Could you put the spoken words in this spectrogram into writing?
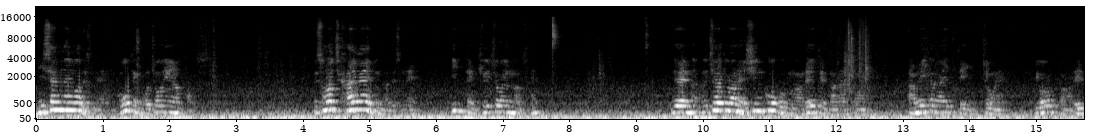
2000年はですね5.5兆円あったんです。でそのうち海外分がですね1.9兆円なんですね。で内訳はね新興国が0.7兆円アメリカが1.1兆円ヨーロッパが0.1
